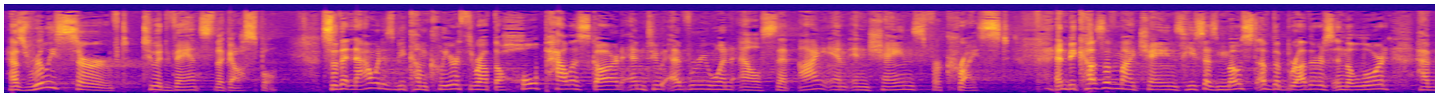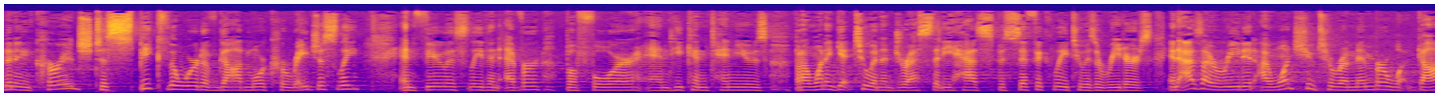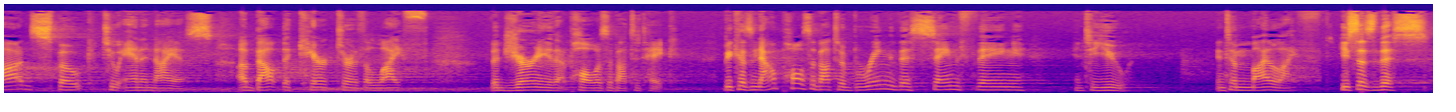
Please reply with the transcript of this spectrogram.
has really served to advance the gospel. So that now it has become clear throughout the whole palace guard and to everyone else that I am in chains for Christ. And because of my chains, he says, most of the brothers in the Lord have been encouraged to speak the word of God more courageously and fearlessly than ever before. And he continues, but I want to get to an address that he has specifically to his readers. And as I read it, I want you to remember what God spoke to Ananias about the character, the life, the journey that Paul was about to take. Because now Paul's about to bring this same thing into you into my life. He says this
